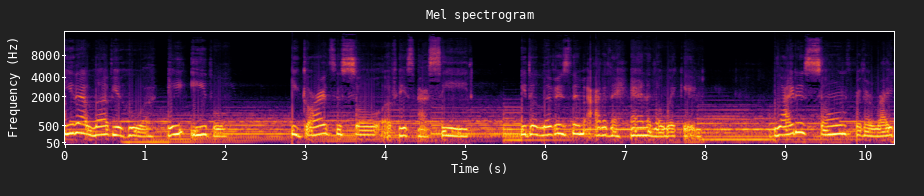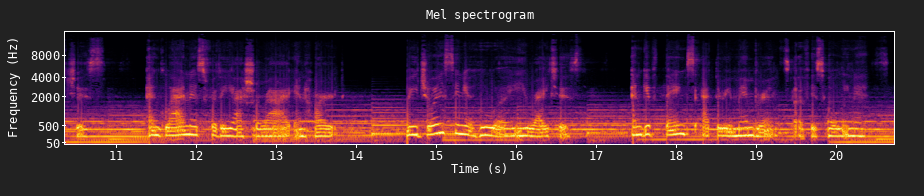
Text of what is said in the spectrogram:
He that love Yahuah hate evil. He guards the soul of his Hasid. He delivers them out of the hand of the wicked. Light is sown for the righteous and gladness for the Yasharai in heart. Rejoice in Yahuah, ye righteous, and give thanks at the remembrance of his holiness.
